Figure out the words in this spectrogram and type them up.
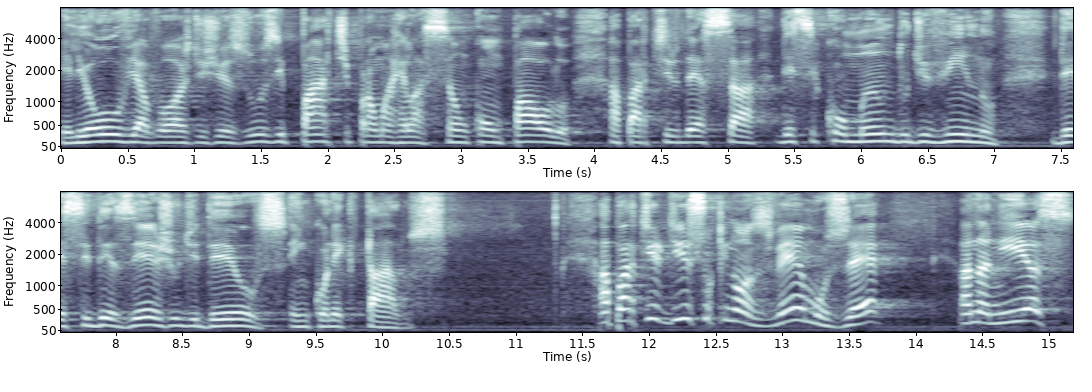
ele ouve a voz de Jesus e parte para uma relação com Paulo a partir dessa, desse comando divino, desse desejo de Deus em conectá-los. A partir disso, o que nós vemos é Ananias,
